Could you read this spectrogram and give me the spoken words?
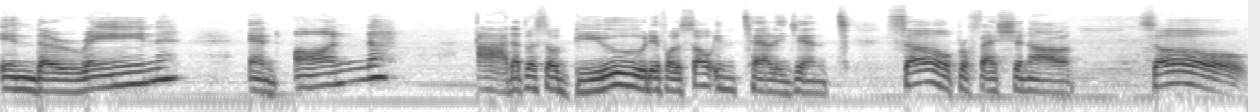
in the rain, and on, Ah, that was so beautiful, so intelligent, so professional, so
